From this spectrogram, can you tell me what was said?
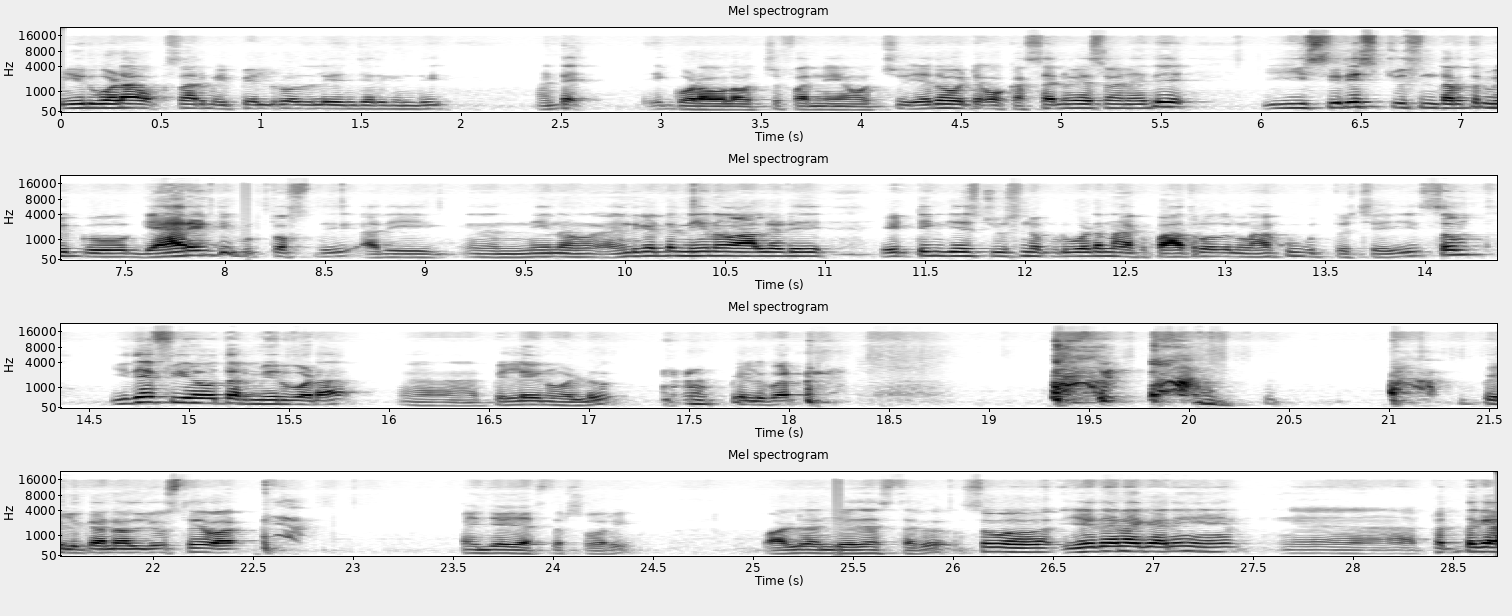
మీరు కూడా ఒకసారి మీ పెళ్ళి రోజుల్లో ఏం జరిగింది? అంటే ఈ గొడవలు అవచ్చు ఫన్నీ అవ్వచ్చు ఏదో ఒకటి ఒక సన్నివేశం అనేది ఈ సిరీస్ చూసిన తర్వాత మీకు గ్యారంటీ గుర్తొస్తుంది. అది నేను ఎందుకంటే నేను ఆల్రెడీ ఎడిటింగ్ చేసి చూసినప్పుడు కూడా నాకు పాత రోజులు నాకు గుర్తొచ్చాయి. సో ఇదే ఫీల్ అవుతారు మీరు కూడా. పెళ్ళైన వాళ్ళు పెళ్ళి పెళ్ళి కన్నాలు చూస్తే ఎంజాయ్ చేస్తారు సారీ వాళ్ళు ఎంజాయ్ చేస్తారు. సో ఏదైనా కానీ పెద్దగా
